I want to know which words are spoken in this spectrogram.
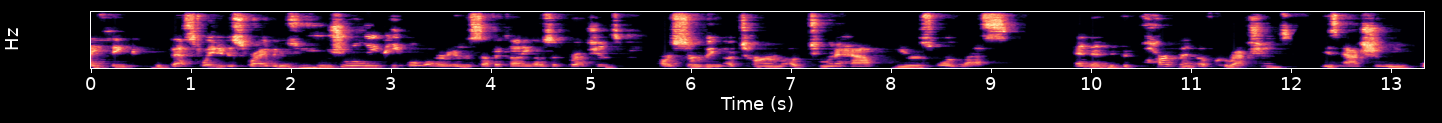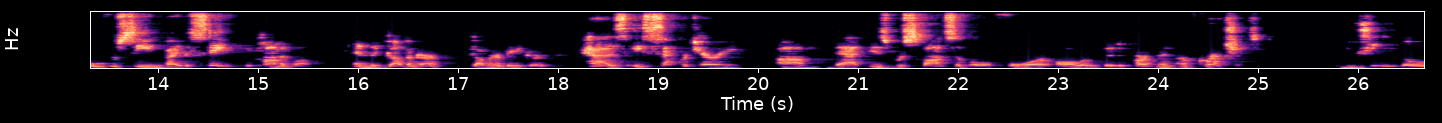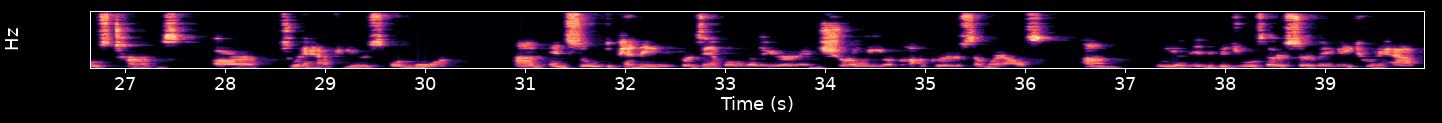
I think the best way to describe it is usually people that are in the Suffolk County House of Corrections are serving a term of two and a half years or less. And then the Department of Corrections is actually overseen by the state, the Commonwealth. And the governor, Governor Baker, has a secretary um, that is responsible for all of the Department of Corrections. Usually those terms are two and a half years or more. Um, and so depending, for example, whether you're in Shirley or Concord or somewhere else, um, we have individuals that are serving a two and a half,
